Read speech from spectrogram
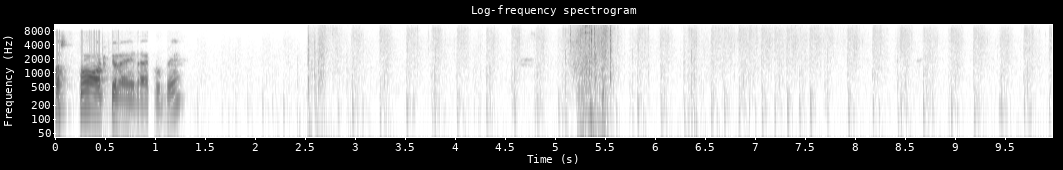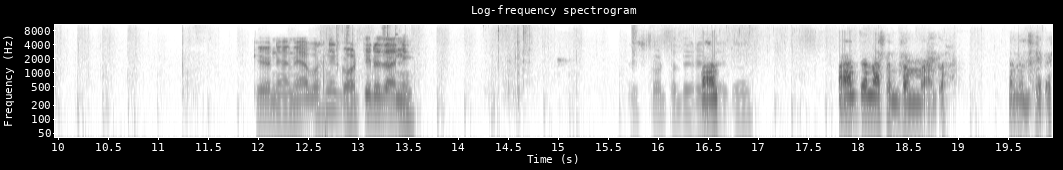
कस्तो अड्केर आइरहेको बे के भने हामी अब घरतिर जाने। स्कोर त धेरै। छ। पाँचजना छन् जम्मा त होइन धेरै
